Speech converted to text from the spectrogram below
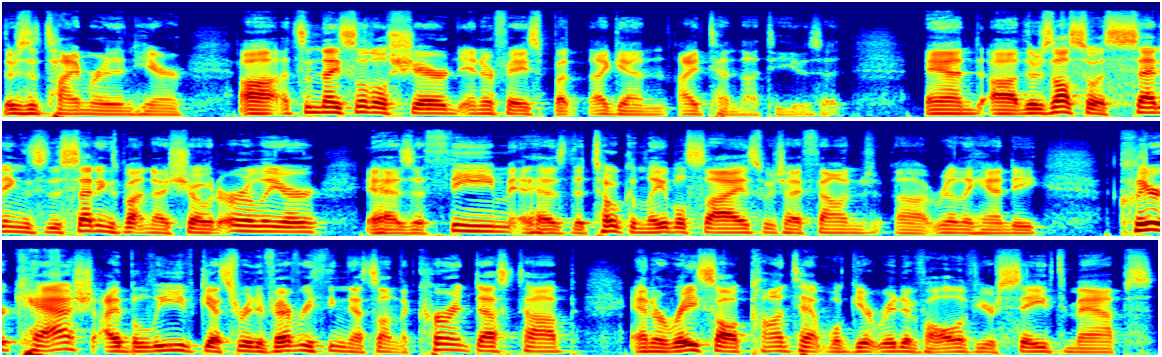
there's a timer in here. Uh, it's a nice little shared interface, but again, I tend not to use it. And uh, there's also a settings, the settings button I showed earlier. It has a theme. It has the token label size, which I found uh, really handy. Clear cache, I believe, gets rid of everything that's on the current desktop. And erase all content will get rid of all of your saved maps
